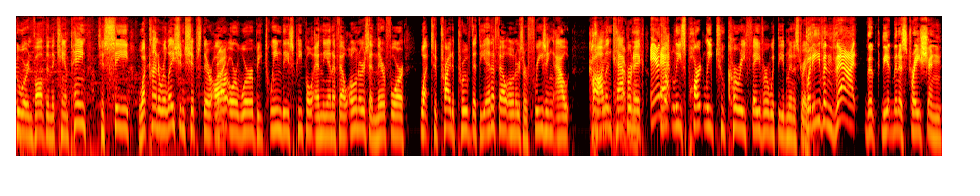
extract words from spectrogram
who were involved in the campaign to see what kind of relationships there are Right. or were between these people and the NFL owners, and therefore, what to try to prove that the NFL owners are freezing out. Colin Colin, Kaepernick, Kaepernick. And the- at least partly to curry favor with the administration. But even that, the the administration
